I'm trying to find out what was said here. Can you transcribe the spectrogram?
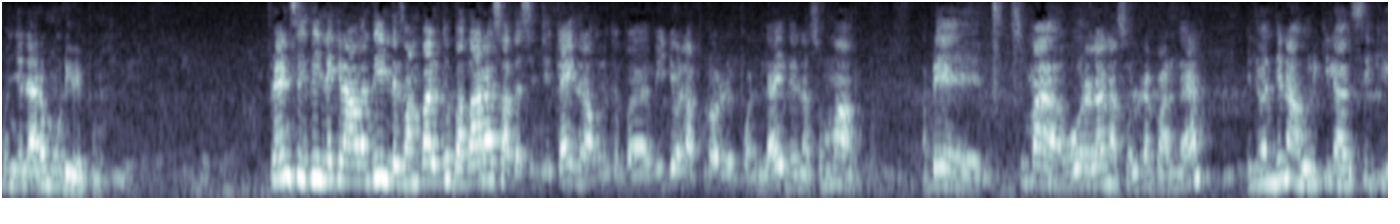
கொஞ்ச நேரம் மூடி வைப்போம். ஃப்ரெண்ட்ஸ் இது இன்றைக்கி நான் வந்து இந்த சம்பாலுக்கு பகாரா சாதம் செஞ்சுருக்கேன். இது நான் உங்களுக்கு இப்போ வீடியோவில் அப்லோடு பண்ணல. இது நான் சும்மா அப்படியே சும்மா ஓரலாக நான் சொல்கிறேன் பாருங்கள் இது வந்து நான் ஒரு கிலோ அரிசிக்கு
